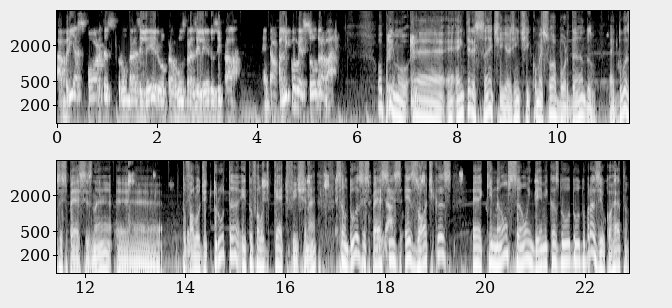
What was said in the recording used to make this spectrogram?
abrir as portas para um brasileiro ou para alguns brasileiros ir para lá. Então ali começou o trabalho. Ô primo, é, é, é interessante, a gente começou abordando é, duas espécies, né? É, tu falou de truta e tu falou de catfish, né? São duas espécies exóticas é, que não são endêmicas do, do, do Brasil, correto?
